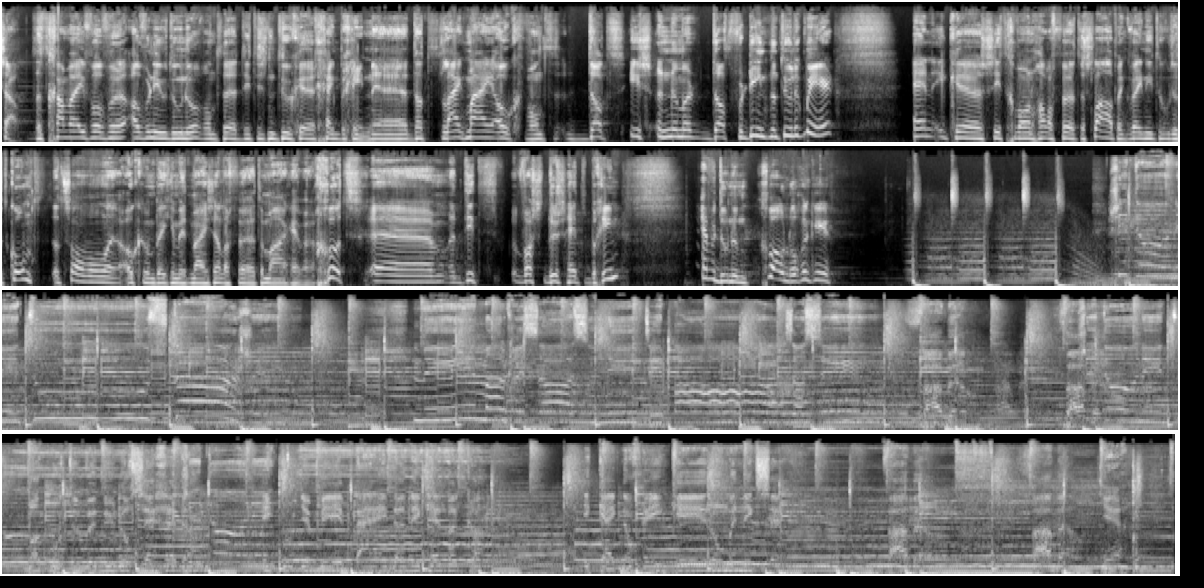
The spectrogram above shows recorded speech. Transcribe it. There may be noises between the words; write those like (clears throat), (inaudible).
Zo, dat gaan we even over, overnieuw doen hoor. Want uh, dit is natuurlijk uh, geen begin. Uh, dat lijkt mij ook. Want dat is een nummer dat verdient natuurlijk meer. En ik zit gewoon half te slapen. Ik weet niet hoe dat komt. Dat zal wel ook een beetje met mijzelf te maken hebben. Goed, ehm, dit was dus het begin. En we doen hem gewoon nog een keer.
